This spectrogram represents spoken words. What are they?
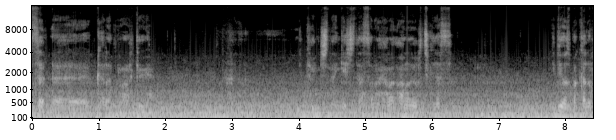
Burası eee Karapınar Köyü. Köyün içinden geçtikten sonra ana, yolu çıkacağız. Gidiyoruz bakalım.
